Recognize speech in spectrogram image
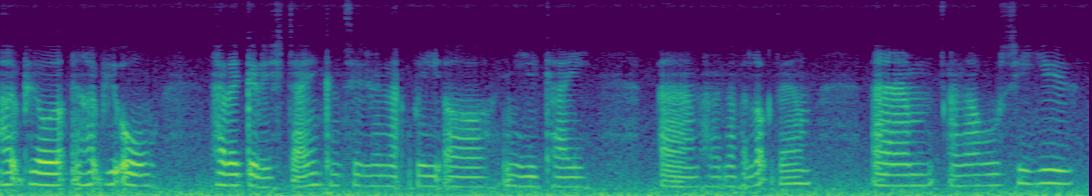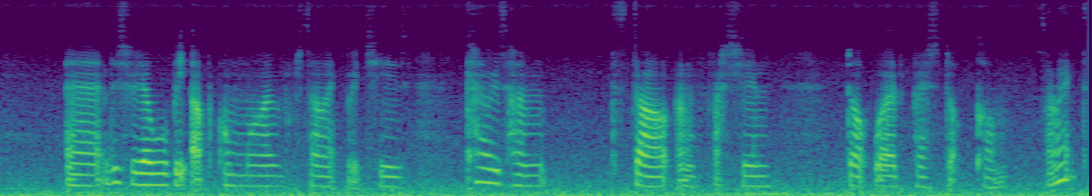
I hope you all, I hope you all had a goodish day, considering that we are in the UK, um, have another lockdown. Um, and I will see you. Uh, this video will be up on my site, which is Carrie's Home Style and Fashion wordpress.com site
